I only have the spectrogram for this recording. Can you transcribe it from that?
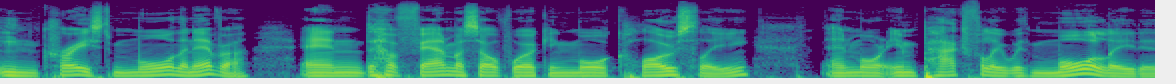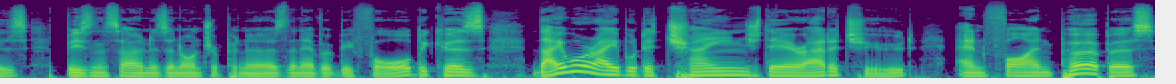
increased more than ever. And I found myself working more closely and more impactfully with more leaders, business owners, and entrepreneurs than ever before because they were able to change their attitude and find purpose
